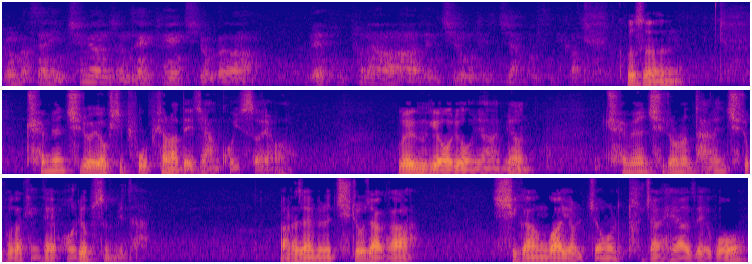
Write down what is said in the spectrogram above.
그럼 박사님 최면 전생 퇴행 치료가 왜 보편화된 치료가 되지 않고 있습니까? 그것은 최면 치료 역시 보편화되지 않고 있어요. 왜 그게 어려우냐 하면 최면 치료는 다른 치료보다 굉장히 어렵습니다. 말하자면 치료자가 시간과 열정을 투자해야 되고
